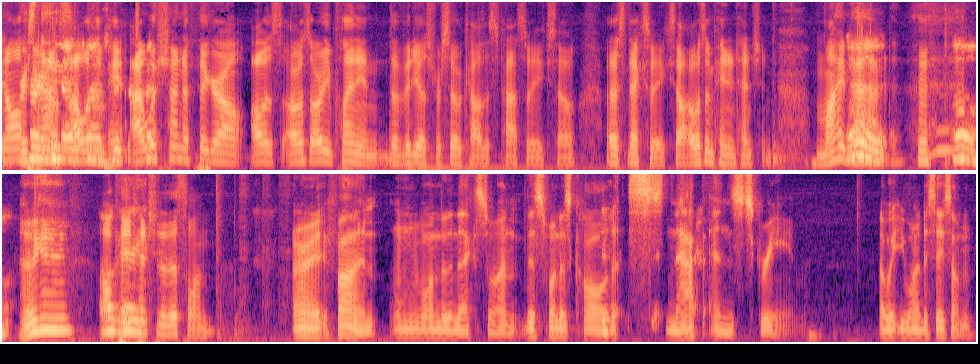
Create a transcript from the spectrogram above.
see. all First fairness, house. I wasn't. announced Paying, for- I was trying to figure out. I was. I was already planning the videos for SoCal this past week, so or this next week. So I wasn't paying attention. My oh. bad. Oh, Okay. I'll pay attention to this one. All right, fine. We'll move on to the next one. This one is called Snap and Scream. Oh wait, you wanted to say something?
